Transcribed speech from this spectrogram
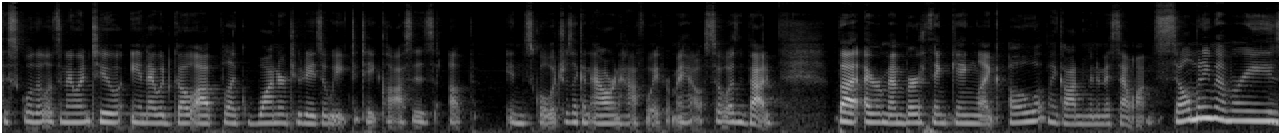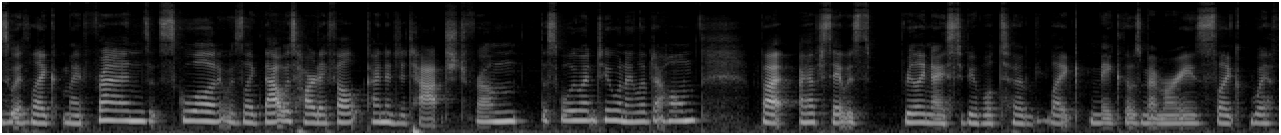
the school that Liz and I went to, and I would go up like one or two days a week to take classes up in school, which was like an hour and a half away from my house, so it wasn't bad. But I remember thinking like, oh my god, I'm going to miss out on so many memories Mhm. with like my friends at school and it was like that was hard. I felt kind of detached from the school we went to when I lived at home. But I have to say it was really nice to be able to like make those memories like with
